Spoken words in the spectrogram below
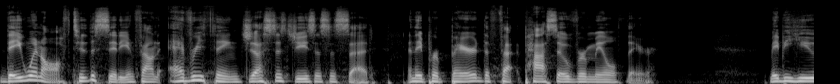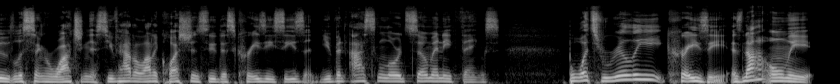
They went off to the city and found everything just as Jesus has said, and they prepared the Passover meal there. Maybe you listening or watching this, you've had a lot of questions through this crazy season. You've been asking the Lord so many things. But what's really crazy is not only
